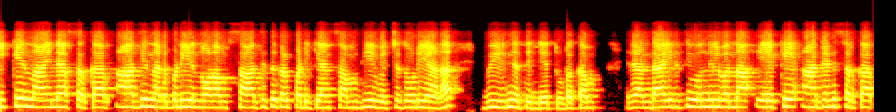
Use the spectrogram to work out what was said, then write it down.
ഇ കെ നായനാർ സർക്കാർ ആദ്യ നടപടി എന്നോണം സാധ്യതകൾ പഠിക്കാൻ സമിതിയെ വെച്ചതോടെയാണ് വിഴിഞ്ഞത്തിന്റെ തുടക്കം. രണ്ടായിരത്തി ഒന്നിൽ വന്ന എ കെ ആന്റണി സർക്കാർ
